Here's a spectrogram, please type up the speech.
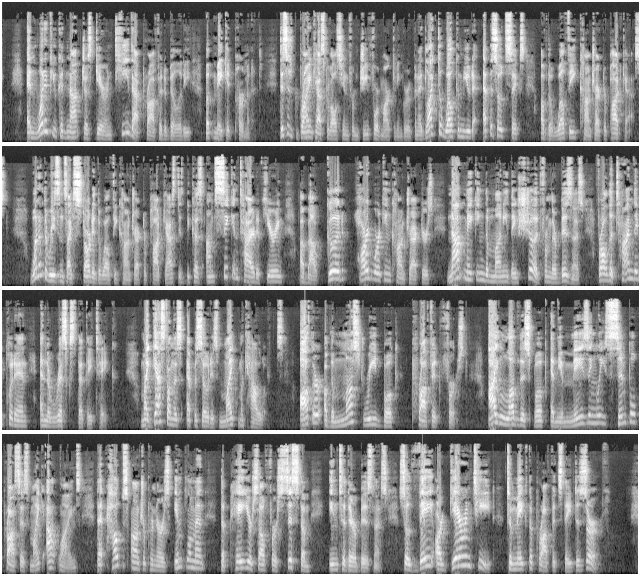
And what if you could not just guarantee that profitability, but make it permanent? This is Brian Kaskavalciyan from G4 Marketing Group, and I'd like to welcome you to episode six of the Wealthy Contractor Podcast. One of the reasons I started the Wealthy Contractor Podcast is because I'm sick and tired of hearing about good, hardworking contractors not making the money they should from their business for all the time they put in and the risks that they take. My guest on this episode is Mike Michalowicz, author of the must read book Profit First. I love this book and the amazingly simple process Mike outlines that helps entrepreneurs implement the pay yourself first system into their business so they are guaranteed to make the profits they deserve.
